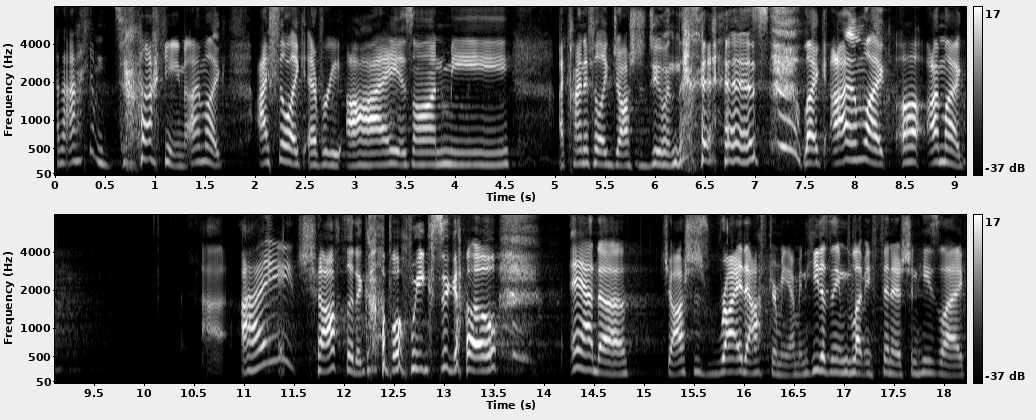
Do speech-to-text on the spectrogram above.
And I am dying. I'm like, I feel like every eye is on me. I kind of feel like Josh is doing this. like, I'm like, uh, I'm like, I ate chocolate a couple weeks ago, and uh, Josh is right after me. I mean, he doesn't even let me finish, and he's like,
